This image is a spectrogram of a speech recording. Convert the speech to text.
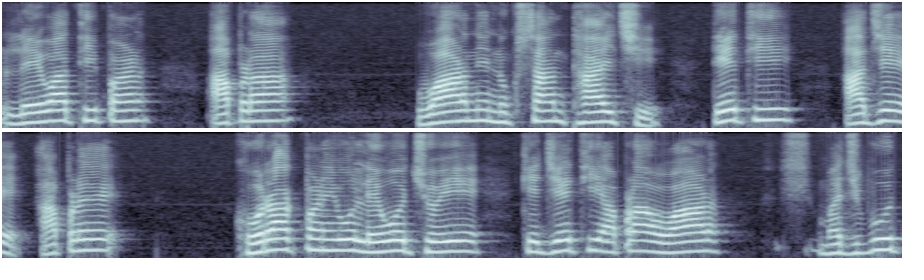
લેવાથી પણ આપણા વાળને નુકસાન થાય છે. તેથી આજે આપણે ખોરાક પણ એવો લેવો જોઈએ કે જેથી આપણા વાળ મજબૂત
